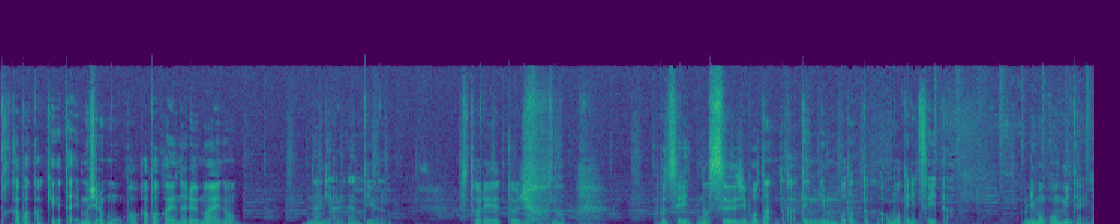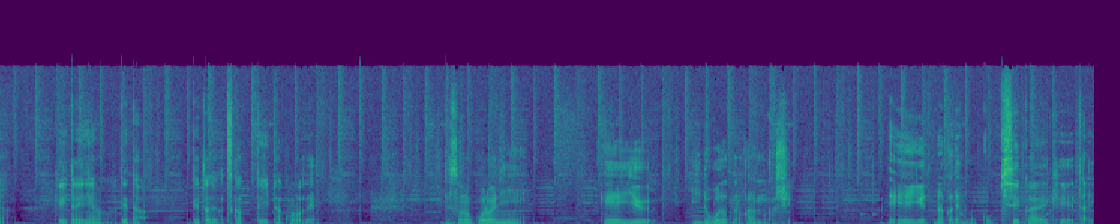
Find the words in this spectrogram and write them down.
パカパカ携帯、むしろもうパカパカになる前の、何あれなんていうの？ストレート上の物理の数字ボタンとか電源ボタンとかが表についたリモコンみたいな携帯電話が出た、出たというか使っていた頃で、で、その頃に au 移動だったのかな、昔。で、au の中でも、こう、着せ替え携帯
